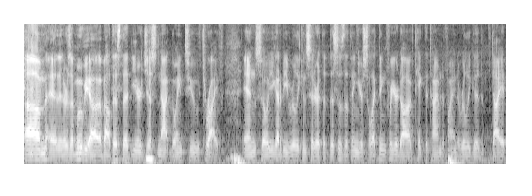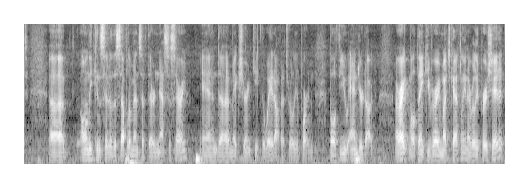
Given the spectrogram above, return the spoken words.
um, there's a movie uh, about this that you're just not going to thrive. And so you got to be really considerate that this is the thing you're selecting for your dog. Take the time to find a really good diet. Uh, only consider the supplements if they're necessary, and uh, make sure and keep the weight off. That's really important, both you and your dog. All right. Well, thank you very much, Kathleen. I really appreciate it.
